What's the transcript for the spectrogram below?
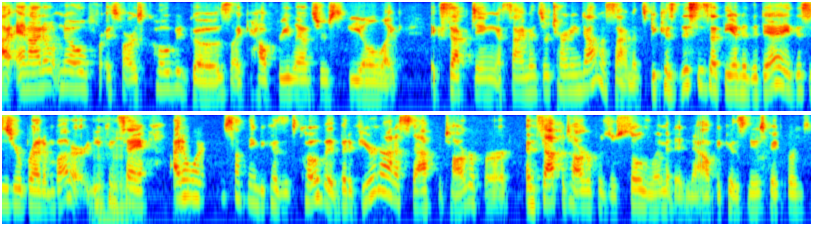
I, and I don't know for, as far as COVID goes, like how freelancers feel like accepting assignments or turning down assignments because this is at the end of the day this is your bread and butter you mm-hmm. can say i don't want to do something because it's covid but if you're not a staff photographer and staff photographers are so limited now because newspapers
